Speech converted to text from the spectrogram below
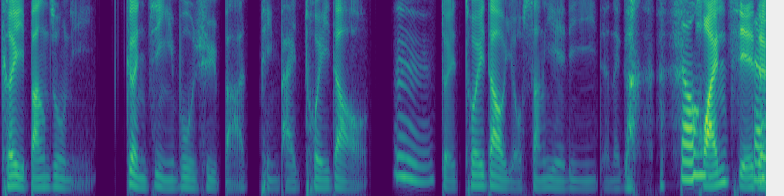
可以帮助你更进一步去把品牌推到。嗯，对，推到有商业利益的那个 环节的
